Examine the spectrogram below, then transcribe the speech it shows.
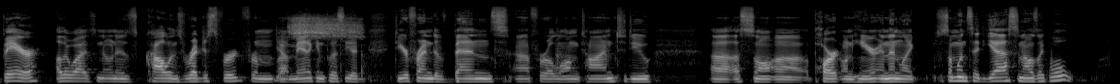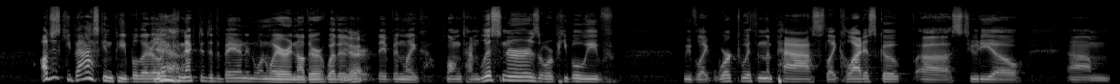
Bear, otherwise known as Colins Regisford from uh, Mannequin Pussy, a Yes. dear friend of Ben's uh, for a long time, to do uh, a song, uh, a part on here, and then like someone said yes, and I was like, well. I'll just keep asking people that are Yeah. like connected to the band in one way or another, whether Yeah. they're, they've been like longtime listeners or people we've we've like worked with in the past. Like Kaleidoscope uh, Studio um,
